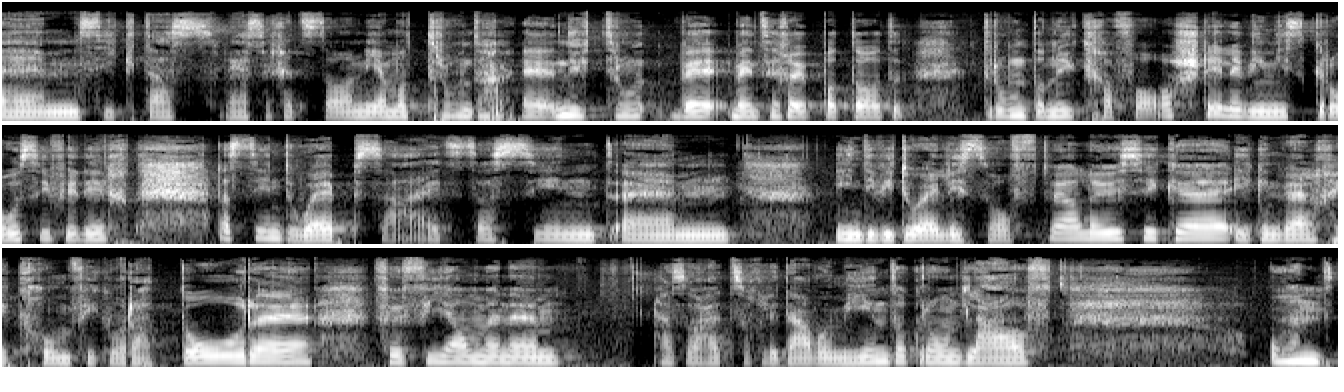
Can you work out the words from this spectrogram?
Ähm, sei das, wer sich jetzt da niemand drunter, äh, nicht drunter, wenn sich jemand da darunter nicht kann vorstellen wie mein Grosse vielleicht. Das sind Websites, das sind ähm, individuelle Softwarelösungen, irgendwelche Konfiguratoren für Firmen, also halt so ein bisschen das, was im Hintergrund läuft. Und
